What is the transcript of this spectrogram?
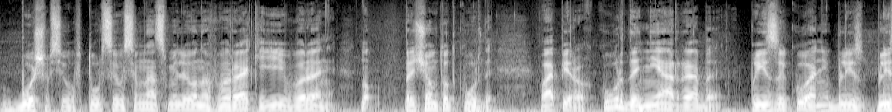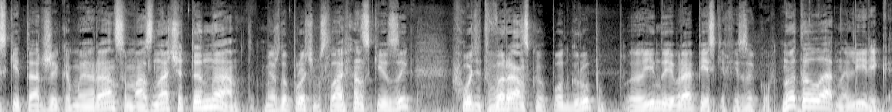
больше всего в Турции 18 миллионов, в Ираке и в Иране. Ну, причем тут курды. Во-первых, курды не арабы, по языку они близ, близки таджикам и иранцам, а значит и нам. Между прочим, славянский язык входит в иранскую подгруппу э, индоевропейских языков. Но это ладно, лирика.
